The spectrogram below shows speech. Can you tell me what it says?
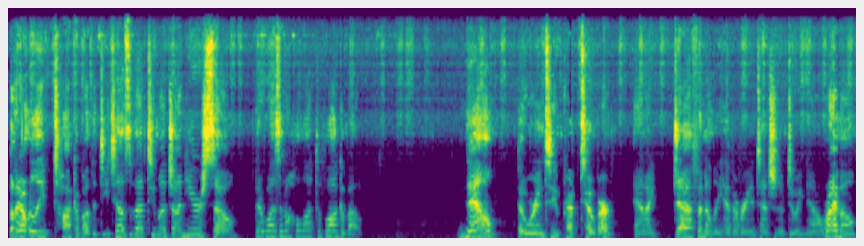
but I don't really talk about the details of that too much on here, so there wasn't a whole lot to vlog about. Now, that we're into Preptober, and I definitely have every intention of doing NaNoWriMo,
